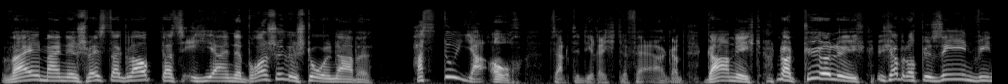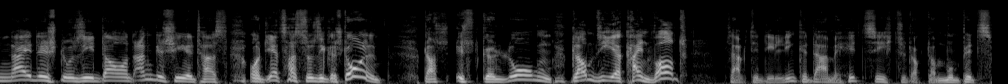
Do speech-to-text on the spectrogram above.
Weil meine Schwester glaubt, dass ich ihr eine Brosche gestohlen habe. Hast du ja auch, sagte die Rechte verärgert. Gar nicht. Natürlich. Ich habe doch gesehen, wie neidisch du sie dauernd angeschielt hast. Und jetzt hast du sie gestohlen. Das ist gelogen. Glauben Sie ihr kein Wort, sagte die linke Dame hitzig zu Dr. Mumpitz.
